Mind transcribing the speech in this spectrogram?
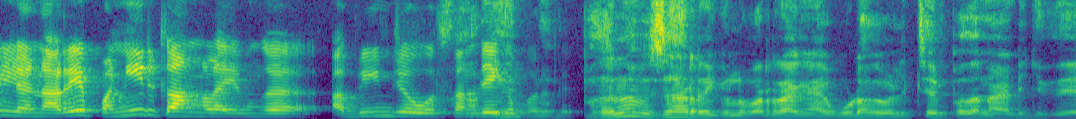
இல்ல நிறைய பண்ணியிருக்காங்களா இவங்க? அப்படின்ற ஒரு சந்தேகம் வருது. இப்போதானே விசாரணைக்குள்ள வர்றாங்க. ஊடக வெளிச்சம் இப்போதானே அடிக்குது.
